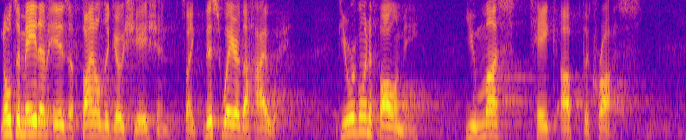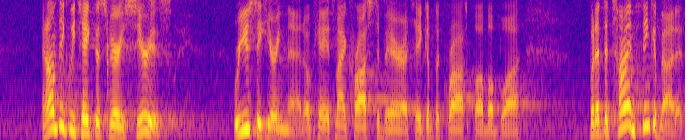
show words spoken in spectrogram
An ultimatum is a final negotiation. It's like this way or the highway. If you are going to follow me, you must take up the cross. And I don't think we take this very seriously. We're used to hearing that. Okay, it's my cross to bear. I take up the cross, blah, blah, blah. But at the time, think about it.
